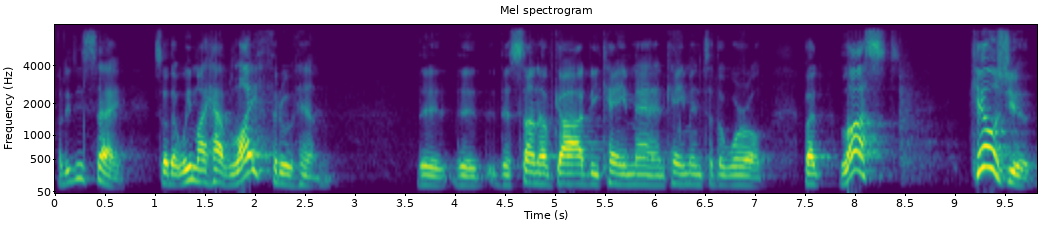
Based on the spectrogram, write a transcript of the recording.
What did he say? So that we might have life through him. The, the, the Son of God became man, came into the world. But lust kills you.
